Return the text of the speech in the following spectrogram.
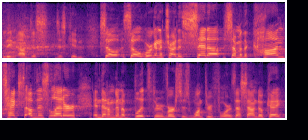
leave, me. I'm just, just kidding. So, so we're going to try to set up some of the context of this letter, and then I'm going to blitz through verses one through four. Does that sound okay?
